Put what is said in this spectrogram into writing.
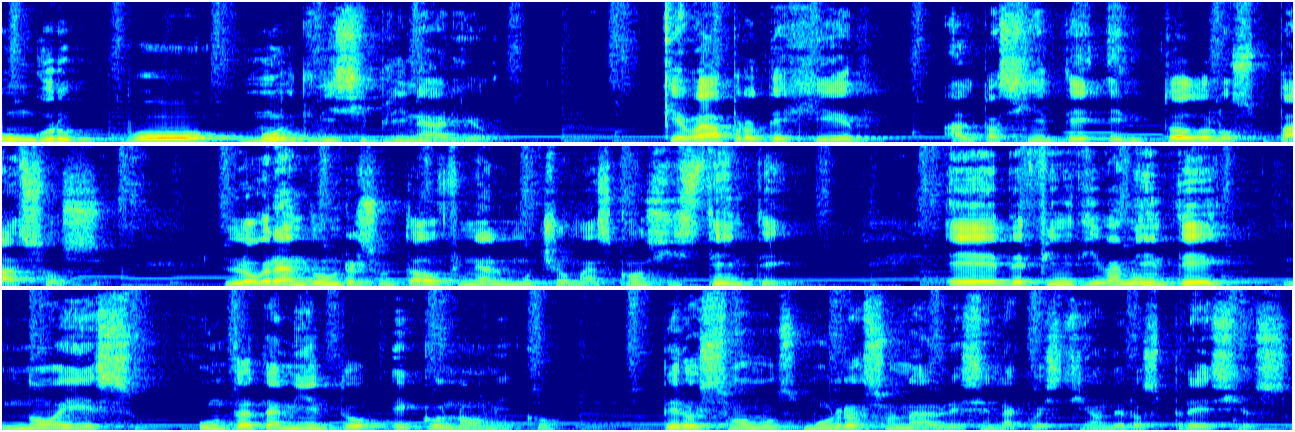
un grupo multidisciplinario que va a proteger al paciente en todos los pasos, logrando un resultado final mucho más consistente. Eh, definitivamente no es un tratamiento económico, pero somos muy razonables en la cuestión de los precios.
